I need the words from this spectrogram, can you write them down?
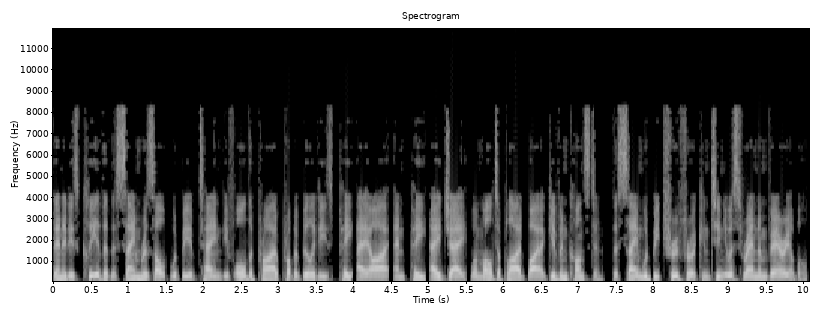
then it is clear that the same result would be obtained if all the prior probabilities p ai and p aj were multiplied by a given constant. The same would be true for a continuous random variable.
